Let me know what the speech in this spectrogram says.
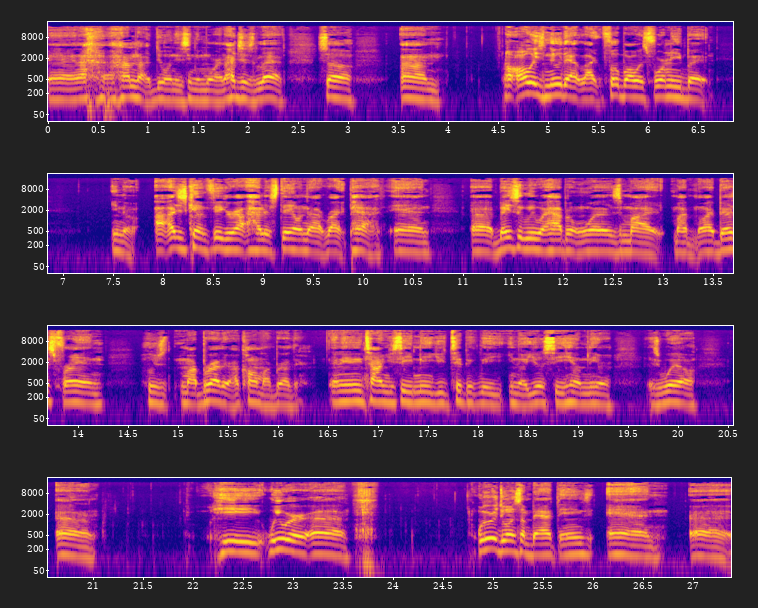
man, I, am not doing this anymore. And I just left. So um, I always knew that like football was for me, but, you know, I, I just couldn't figure out how to stay on that right path. And uh, basically what happened was my, my, my best friend, who's my brother, I call him my brother. And anytime you see me, you typically, you know, you'll see him near as well. Uh, he, we were, uh, we were doing some bad things, and uh,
